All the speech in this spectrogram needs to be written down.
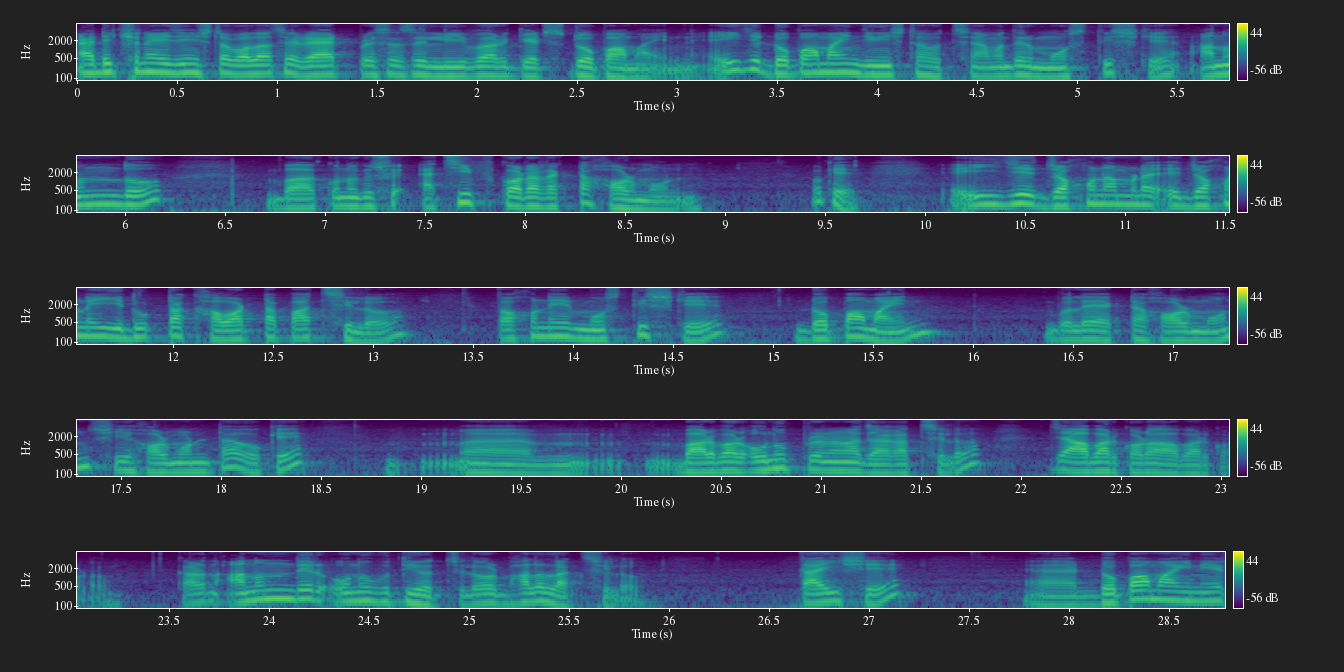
অ্যাডিকশানে এই জিনিসটা বলা আছে rat presses lever gets dopamine এই যে ডোপামাইন জিনিসটা হচ্ছে আমাদের মস্তিষ্কে আনন্দ বা কোনো কিছু অ্যাচিভ করার একটা হরমোন ওকে এই যে যখন আমরা, যখন এই ইঁদুরটা খাবারটা পাচ্ছিল, তখন এই মস্তিষ্কে ডোপামাইন বলে একটা হরমোন সেই হরমোনটা ওকে বারবার অনুপ্রেরণা জাগাচ্ছিল যে আবার করো আবার করো। কারণ আনন্দের অনুভূতি হচ্ছিল, ওর ভালো লাগছিল। তাই সে ডোপামাইনের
